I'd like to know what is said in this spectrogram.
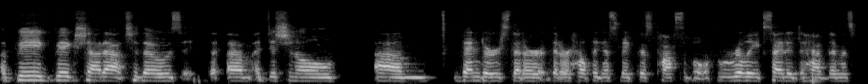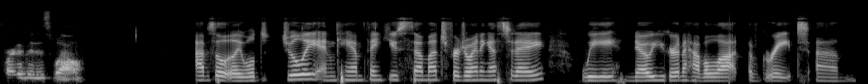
a big, big shout out to those um, additional um, vendors that are that are helping us make this possible. We're really excited to have them as part of it as well. Absolutely. Well, Julie and Cam, thank you so much for joining us today. We know you're going to have a lot of great um,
